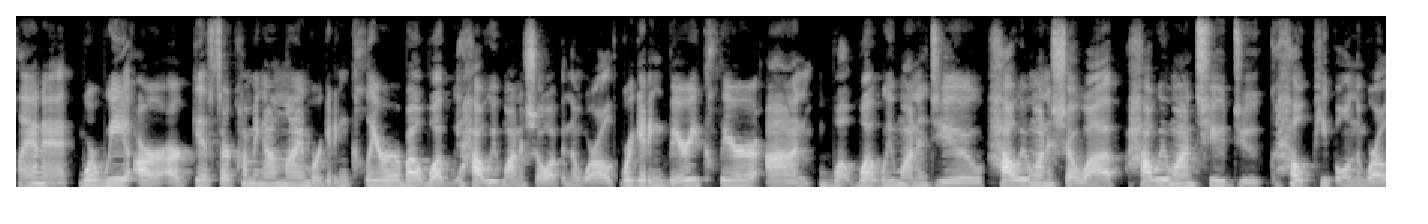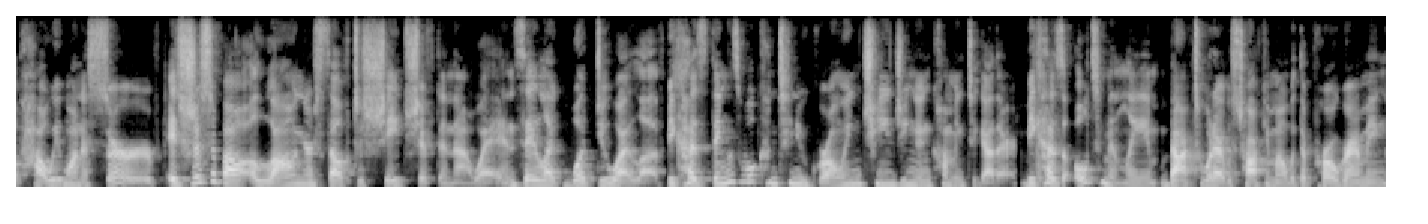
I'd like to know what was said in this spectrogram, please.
planet where we are, our gifts are coming online we're getting clearer about what how we want to show up in the world. We're getting very clear on what what we want to do, how we want to show up, how we want to do help people in the world, how we want to serve. It's just about allowing yourself to shape shift in that way and say like what do I love? Because things will continue growing, changing and coming together. Because ultimately, back to what I was talking about with the programming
